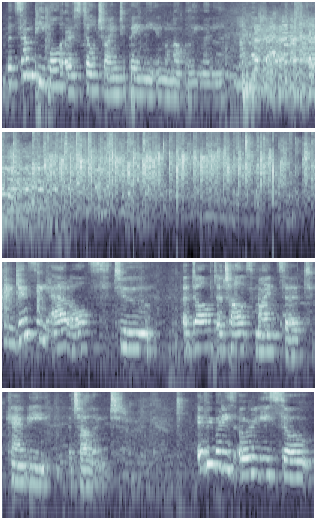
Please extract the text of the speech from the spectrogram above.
but some people are still trying to pay me in Monopoly money. Convincing adults to adopt a child's mindset can be a challenge. Everybody's already so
